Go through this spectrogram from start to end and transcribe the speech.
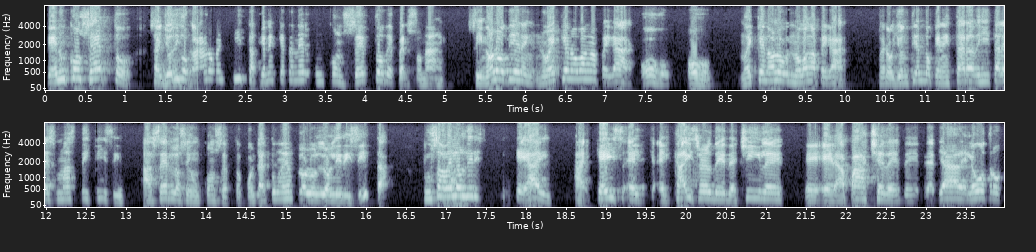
Tiene un concepto. O sea, yo digo que ahora los artistas tienen que tener un concepto de personaje. Si no lo tienen, no es que no van a pegar, ojo, ojo, no es que no lo no van a pegar, pero yo entiendo que en esta era digital es más difícil hacerlo sin un concepto. Por darte un ejemplo, los, los liricistas. Tú sabes los liricistas que hay. El, el Kaiser de, de Chile, eh, el Apache de, de, allá, del otro.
